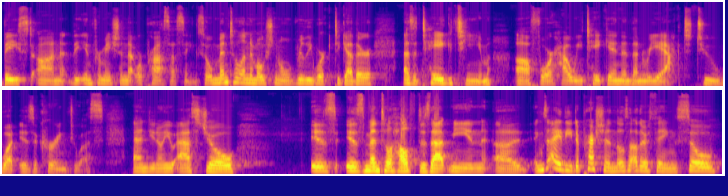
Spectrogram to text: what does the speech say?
based on the information that we're processing. So, mental and emotional really work together as a tag team uh, for how we take in and then react to what is occurring to us. And, you know, you asked Joe, is is mental health does that mean uh, anxiety depression those other things so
